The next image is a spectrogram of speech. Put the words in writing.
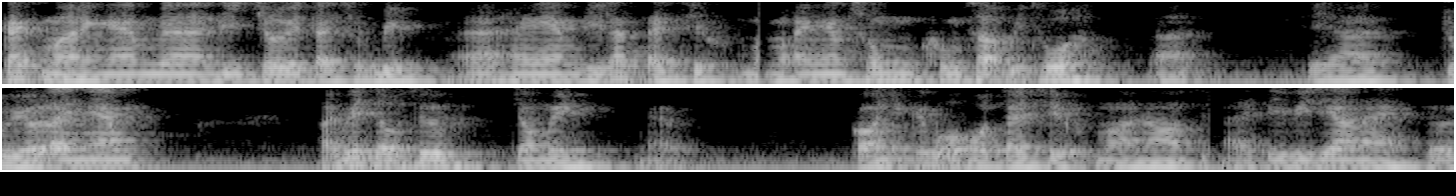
cách mà anh em ờ, đi chơi tài xỉu bịp hay anh em đi lắc tài xỉu mà anh em không không sợ bị thua. Đấy. Thì chủ yếu là anh em phải biết đầu tư cho mình. Có những cái bộ hột tài xỉu mà nó đấy, thì video này tôi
